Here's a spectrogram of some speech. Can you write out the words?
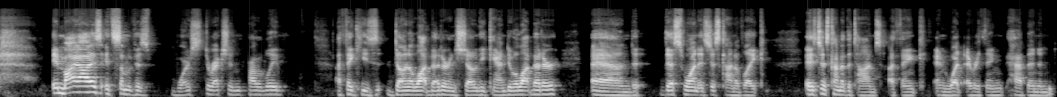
In my eyes, it's some of his worst direction, probably. I think he's done a lot better and shown he can do a lot better. And this one is just kind of like it's just kind of the times I think and what everything happened and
